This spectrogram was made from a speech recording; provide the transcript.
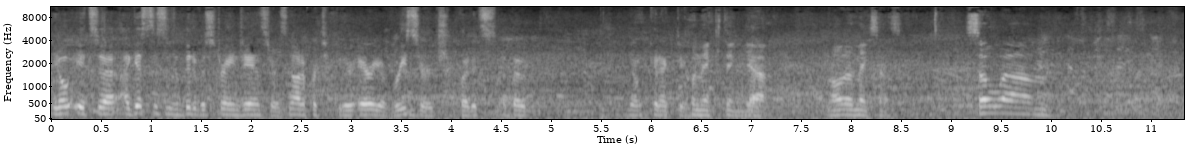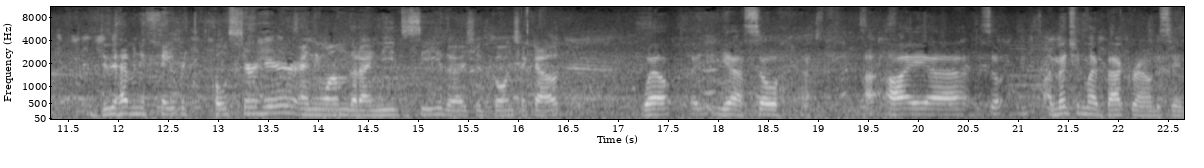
you know, it's a, I guess this is a bit of a strange answer. It's not a particular area of research, but it's about you know connecting. Connecting, yeah. yeah. Oh, that makes sense. So, um, do you have any favorite poster here? Anyone that I need to see that I should go and check out? Well, uh, yeah. So I uh, so I mentioned my background is in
